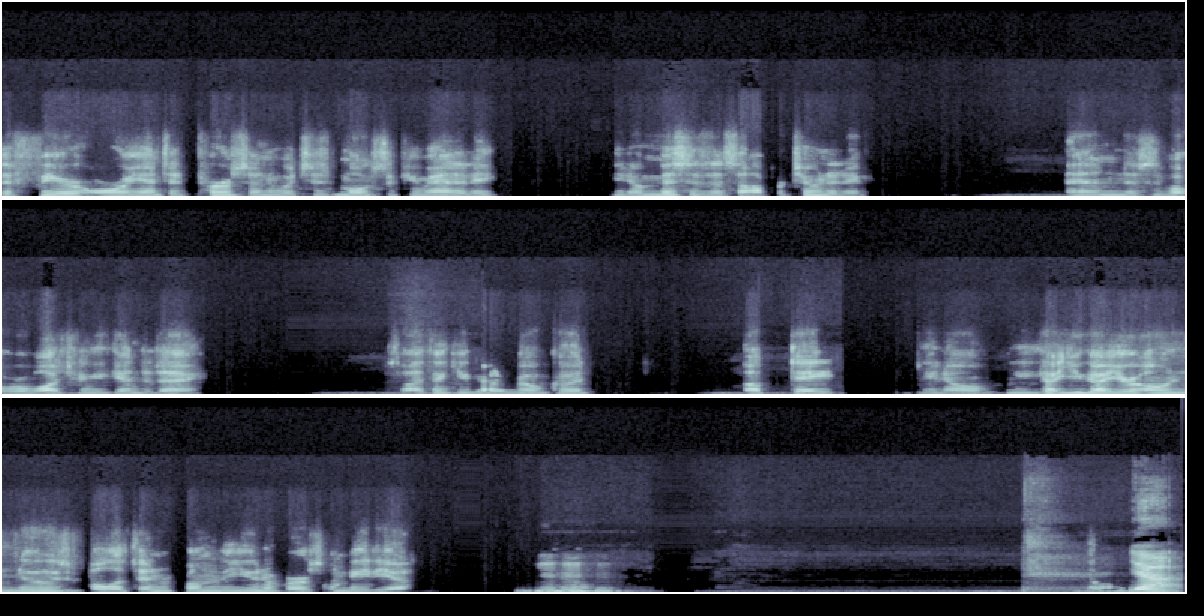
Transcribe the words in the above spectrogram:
the fear-oriented person, which is most of humanity, you know, misses this opportunity. And this is what we're watching again today. So I think you got a real good update. You know, you got you got your own news bulletin from the universal media Mm-hmm. Yeah,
